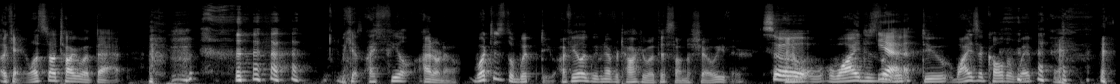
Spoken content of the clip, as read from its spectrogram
okay, let's not talk about that because I feel I don't know what does the whip do. I feel like we've never talked about this on the show either. So w- why does the yeah. whip do? Why is it called a whip?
